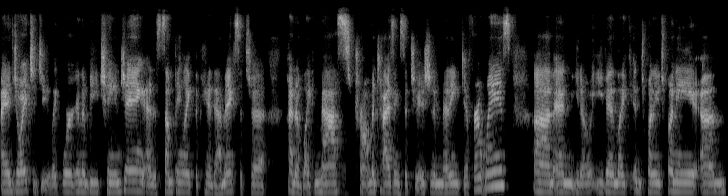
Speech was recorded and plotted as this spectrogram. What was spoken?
I enjoyed to do. Like we're going to be changing. And something like the pandemic, such a kind of like mass traumatizing situation in many different ways. Um, and, you know, even like in 2020, um,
